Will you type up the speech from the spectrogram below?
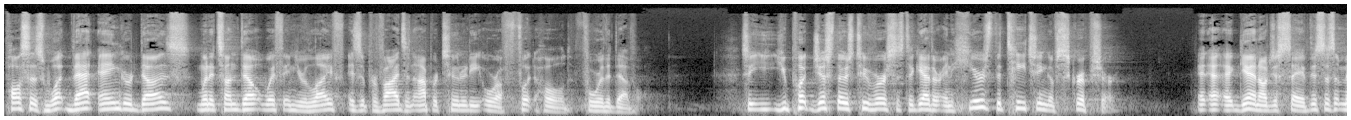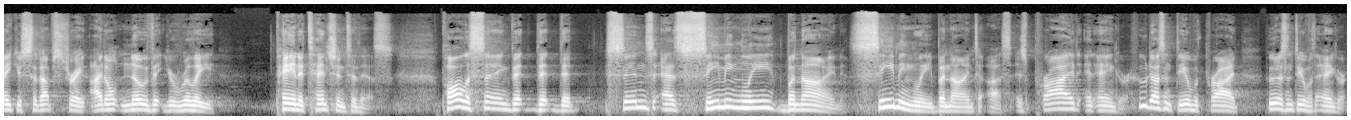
Paul says what that anger does when it's undealt with in your life is it provides an opportunity or a foothold for the devil. So you put just those two verses together, and here's the teaching of Scripture. And again, I'll just say if this doesn't make you sit up straight, I don't know that you're really paying attention to this. Paul is saying that, that, that sins as seemingly benign, seemingly benign to us, as pride and anger. Who doesn't deal with pride? Who doesn't deal with anger?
